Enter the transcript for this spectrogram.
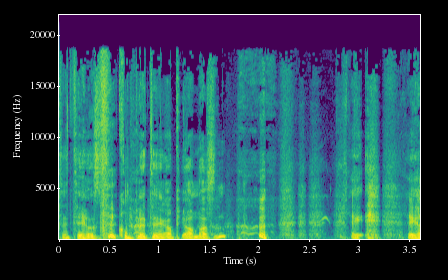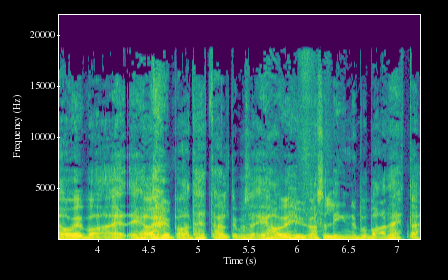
til, til å komplettere pyjamasen? Jeg, jeg har jo bare, jeg har jo badehette, holdt jeg på si. Jeg har jo huer som ligner på badehette.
